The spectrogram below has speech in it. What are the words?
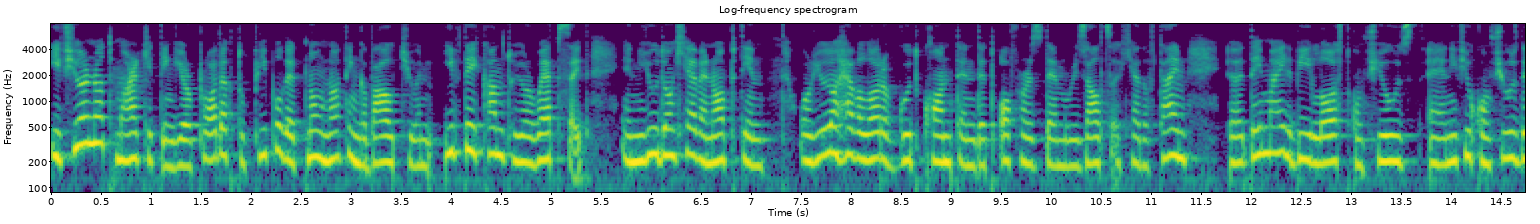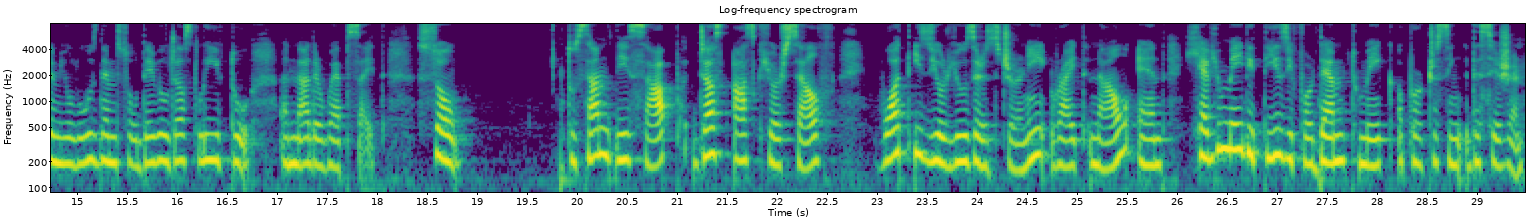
if you're not marketing your product to people that know nothing about you, and if they come to your website and you don't have an opt in or you don't have a lot of good content that offers them results ahead of time, uh, they might be lost, confused, and if you confuse them, you lose them, so they will just leave to another website. So, to sum this up, just ask yourself what is your user's journey right now? And have you made it easy for them to make a purchasing decision?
